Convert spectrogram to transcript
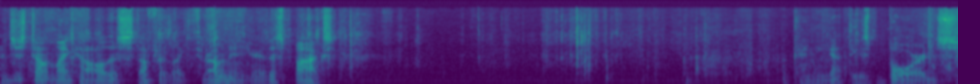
I just don't like how all this stuff is like thrown in here. This box. Okay, you got these boards.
